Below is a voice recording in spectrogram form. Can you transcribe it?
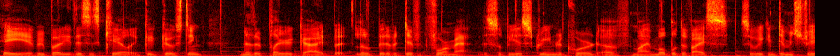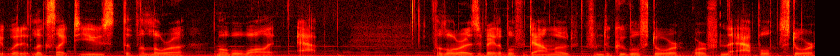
Hey everybody, this is Kale at Good Ghosting. Another player guide, but a little bit of a different format. This will be a screen record of my mobile device so we can demonstrate what it looks like to use the Valora mobile wallet app. Valora is available for download from the Google Store or from the Apple Store.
